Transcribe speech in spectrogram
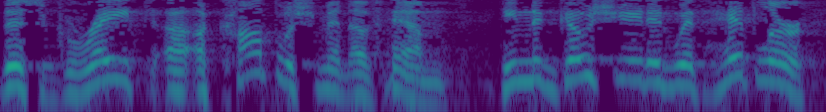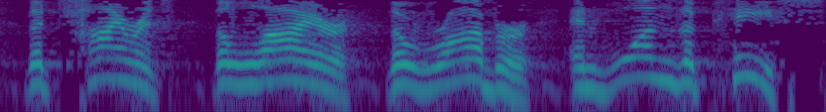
this great uh, accomplishment of him, he negotiated with Hitler, the tyrant, the liar, the robber, and won the peace.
